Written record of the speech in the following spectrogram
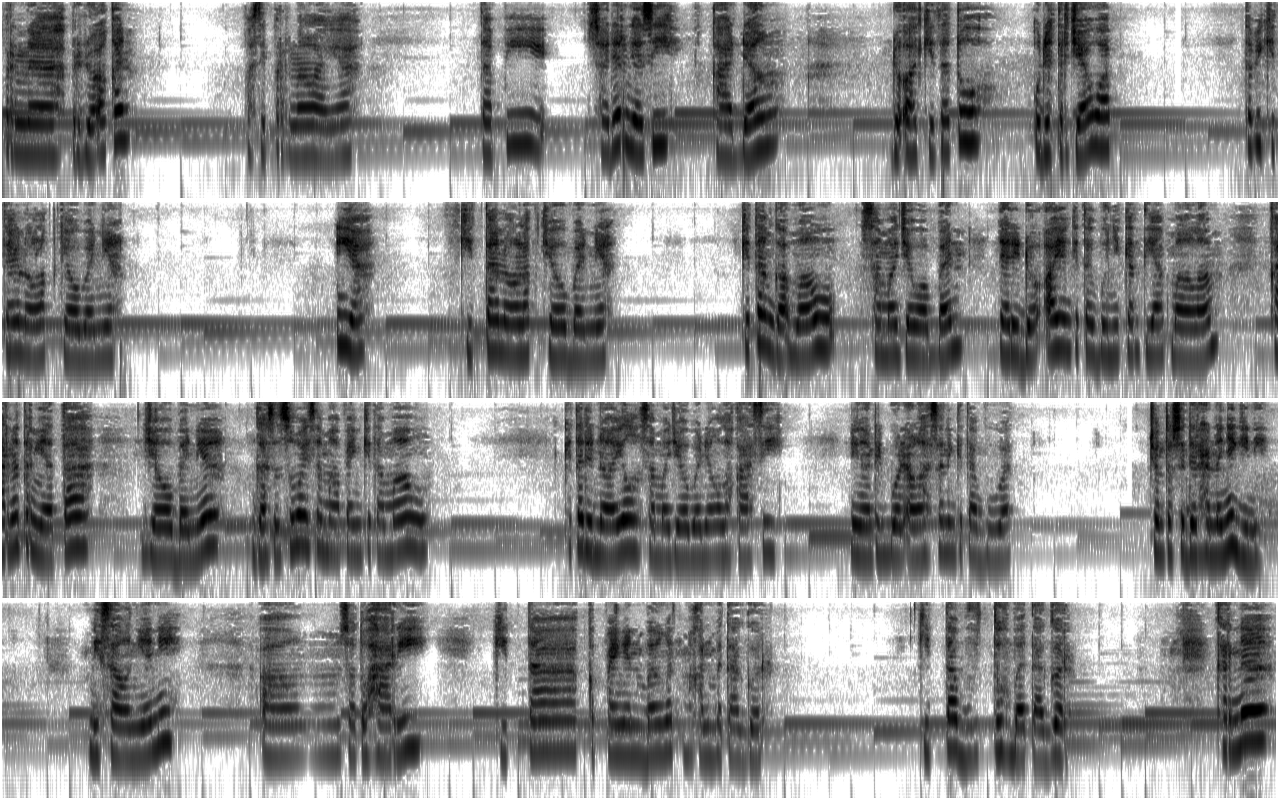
Pernah berdoa kan? Pasti pernah lah ya. Tapi sadar gak sih, kadang doa kita tuh udah terjawab. Tapi kita yang nolak jawabannya. Iya, kita nolak jawabannya. Kita nggak mau sama jawaban dari doa yang kita bunyikan tiap malam, karena ternyata jawabannya nggak sesuai sama apa yang kita mau kita denial sama jawaban yang Allah kasih dengan ribuan alasan yang kita buat. Contoh sederhananya gini, misalnya nih, um, suatu hari kita kepengen banget makan batagor. Kita butuh batagor. Karena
